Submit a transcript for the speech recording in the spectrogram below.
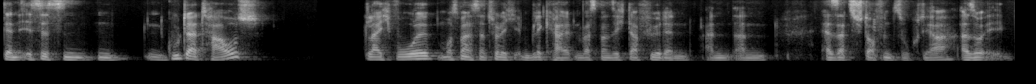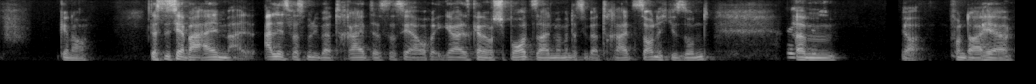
dann ist es ein, ein, ein, guter Tausch. Gleichwohl muss man es natürlich im Blick halten, was man sich dafür denn an, an Ersatzstoffen sucht, ja. Also genau. Das ist ja bei allem, alles, was man übertreibt, das ist ja auch egal, es kann auch Sport sein, wenn man das übertreibt, ist auch nicht gesund. Ähm, ja, von daher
